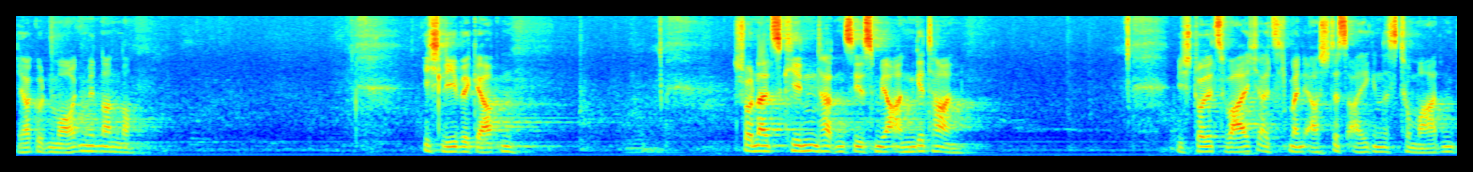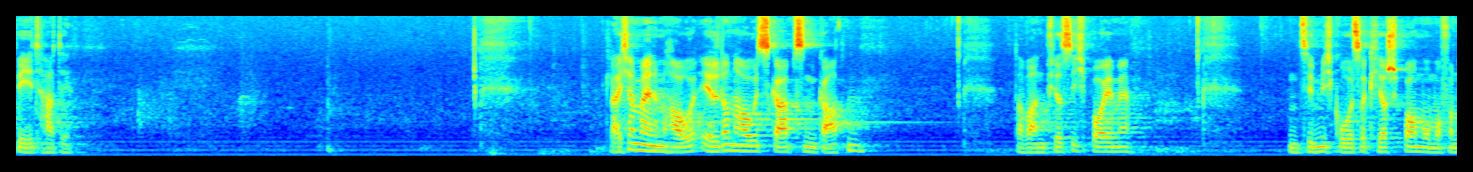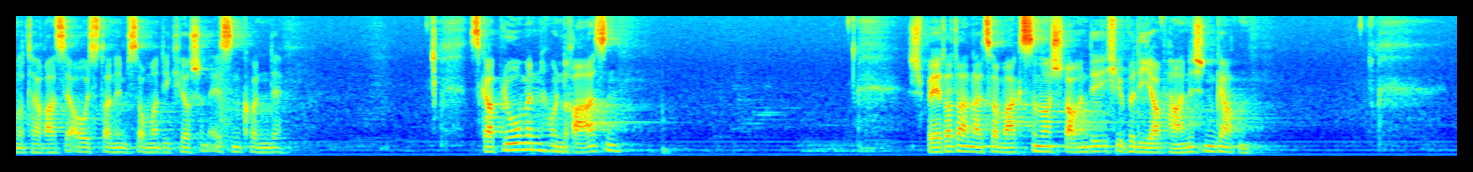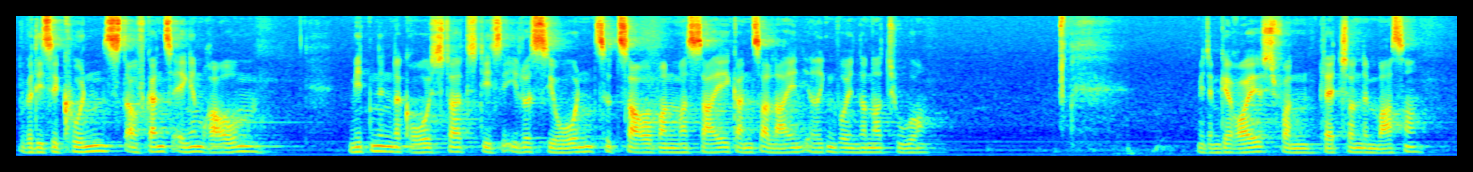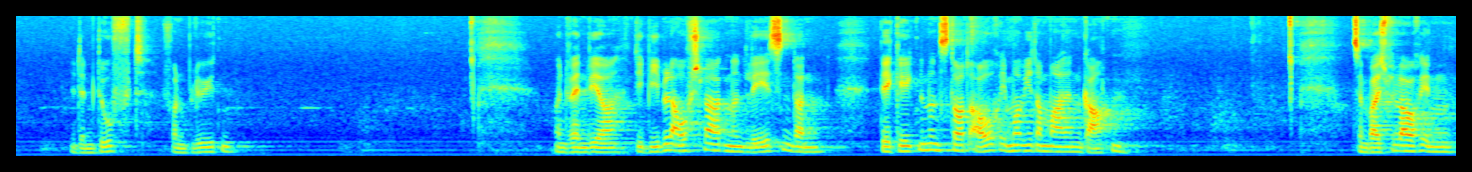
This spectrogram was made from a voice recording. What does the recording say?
Ja, guten Morgen miteinander. Ich liebe Gärten. Schon als Kind hatten sie es mir angetan. Wie stolz war ich, als ich mein erstes eigenes Tomatenbeet hatte. Gleich an meinem Elternhaus gab es einen Garten. Da waren Pfirsichbäume, ein ziemlich großer Kirschbaum, wo man von der Terrasse aus dann im Sommer die Kirschen essen konnte. Es gab Blumen und Rasen. Später dann als Erwachsener staunte ich über die japanischen Gärten, über diese Kunst auf ganz engem Raum, mitten in der Großstadt, diese Illusion zu zaubern, man sei ganz allein irgendwo in der Natur mit dem Geräusch von plätscherndem Wasser, mit dem Duft von Blüten. Und wenn wir die Bibel aufschlagen und lesen, dann begegnen uns dort auch immer wieder mal ein Garten. Zum Beispiel auch in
